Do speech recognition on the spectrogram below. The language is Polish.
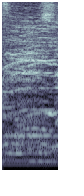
Jesus.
